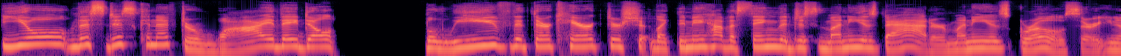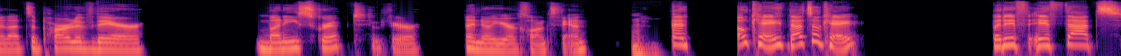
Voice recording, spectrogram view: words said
feel this disconnect or why they don't believe that their character should, like they may have a thing that just money is bad or money is gross or, you know, that's a part of their money script. If you're, I know you're a Klontz fan. Mm-hmm. And okay, that's okay. But if if that's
